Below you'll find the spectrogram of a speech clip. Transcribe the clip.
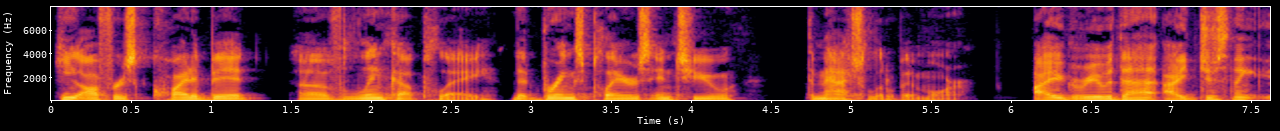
he offers quite a bit of link up play that brings players into the match a little bit more. I agree with that. I just think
